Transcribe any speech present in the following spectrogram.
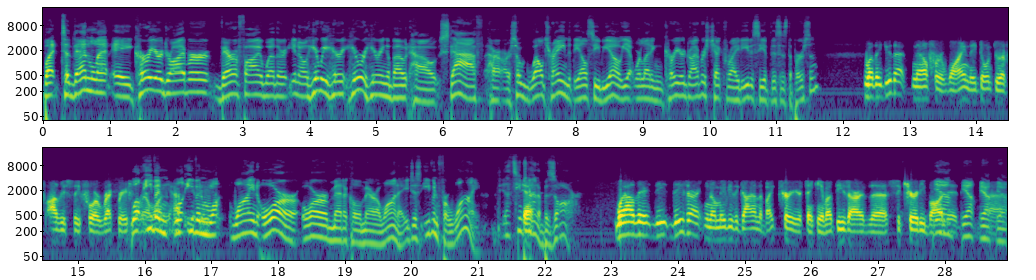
But to then let a courier driver verify whether you know here we hear, here we're hearing about how staff are, are so well trained at the LCBO, yet we're letting courier drivers check for ID to see if this is the person. Well, they do that now for wine. They don't do it obviously for recreational. Well, even well, even wine or or medical marijuana. It just even for wine, that seems yeah. kind of bizarre. Well, these aren't you know maybe the guy on the bike courier thinking about. These are the security bonded. Yeah, yeah, yeah. Uh, yeah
